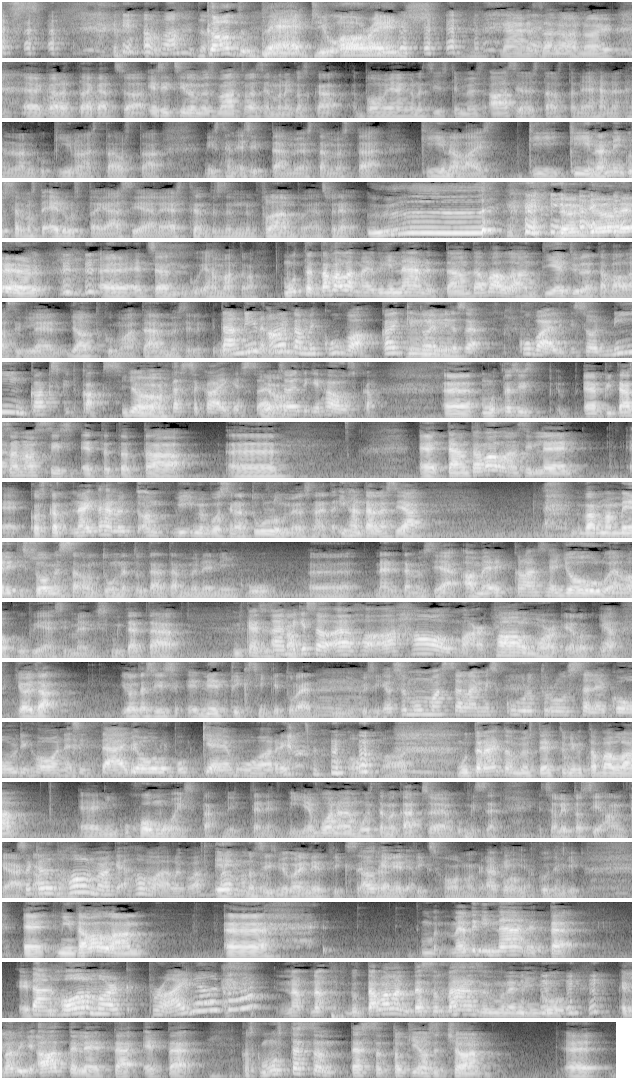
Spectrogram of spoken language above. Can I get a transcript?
Go to bed, you orange! Näin ne sanoo noin, kannattaa katsoa. Ja sitten sillä on myös mahtava semmoinen, koska Bob Yang on tietysti myös aasialaistaustainen ja hän, hänellä on niin kiinalaistaustaa, niin hän esittää myös tämmöistä kiinalaista Ki- Kiinan niinku semmoista edustajaa siellä ja sitten on semmoinen flamboyant, semmoinen "Ooh, don't go there. Että se on niinku ihan mahtava. Mutta tavallaan mä jotenkin näen, että tämä on tavallaan tietyllä tavalla silleen jatkumaa tämmöiselle Tämä on niin aikamme kuva. Kaikki toi, mitä sä kuvailit, niin se on niin 22 Joo. tässä kaikessa. Joo. Se on jotenkin hauska. Ö, mutta siis pitää sanoa siis, että tota, tämä on tavallaan silleen, koska näitähän nyt on viime vuosina tullut myös näitä ihan tällaisia, varmaan meilläkin Suomessa on tunnettu tää tämmönen niinku, näitä tämmöisiä amerikkalaisia jouluelokuvia esimerkiksi, mitä tää, mikä se Ai, mikä se on? Uh, Hallmark. Hallmark-elokuvia, Joo. joita, joita siis Netflixinkin tulee mm. nykyisin. Jossa on muun muassa sellainen, missä Kurt Russell ja Goldie Hawn esittää joulupukkia ja muoria. Mutta näitä on myös tehty niinku tavallaan eh, niinku homoista nytten. Et viime vuonna mä muistan, mä katsoin jonkun, missä et se oli tosi ankea. Sä katsot Hallmark homo-elokuva? Ei, no siis joka oli Netflix, okay, se oli. Netflix Hallmark, okay, mutta kuitenkin. Eh, niin tavallaan, eh, mä jotenkin näen, että... että Tää on Hallmark Pride-elokuva? No, no kun tavallaan kun tässä on vähän semmoinen, niinku, että mä jotenkin ajattelen, että, että koska musta tässä, on, tässä toki on se John, äh,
